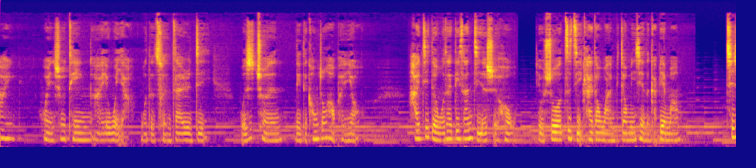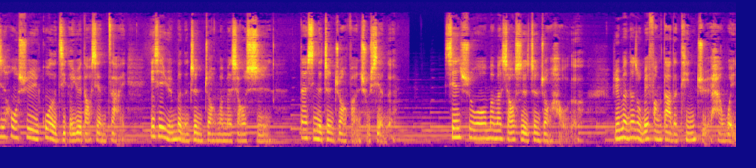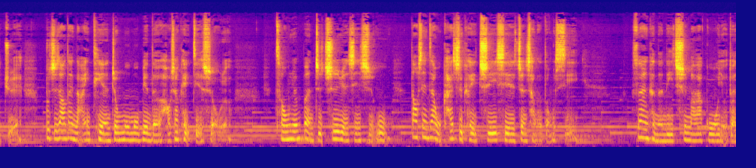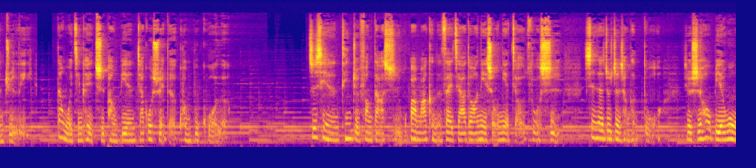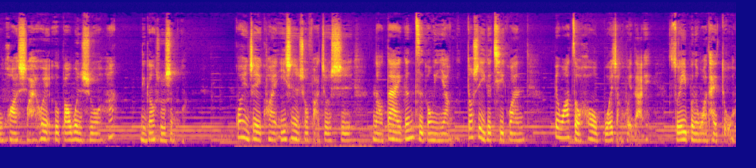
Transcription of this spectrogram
嗨，欢迎收听阿耶维亚我的存在日记，我是纯，你的空中好朋友。还记得我在第三集的时候有说自己开刀完比较明显的改变吗？其实后续过了几个月到现在，一些原本的症状慢慢消失，但新的症状反而出现了。先说慢慢消失的症状好了。原本那种被放大的听觉和味觉，不知道在哪一天就默默变得好像可以接受了。从原本只吃原形食物，到现在我开始可以吃一些正常的东西。虽然可能离吃麻辣锅有段距离，但我已经可以吃旁边加过水的昆布锅了。之前听觉放大时，我爸妈可能在家都要蹑手蹑脚的做事。现在就正常很多。有时候别人问我话时，我还会耳包问说：“啊，你刚说什么？”关于这一块，医生的说法就是，脑袋跟子宫一样，都是一个器官，被挖走后不会长回来，所以不能挖太多。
